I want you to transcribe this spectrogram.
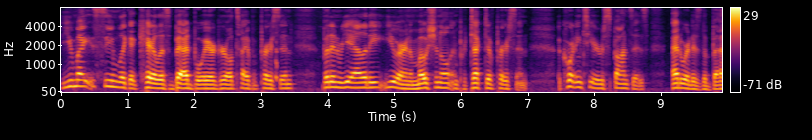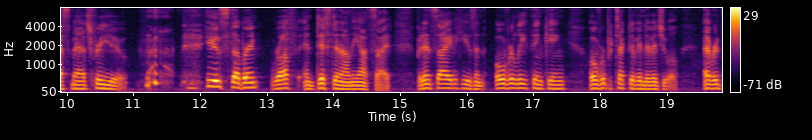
You might seem like a careless bad boy or girl type of person, but in reality, you are an emotional and protective person. According to your responses, Edward is the best match for you. he is stubborn, rough, and distant on the outside, but inside, he is an overly thinking, overprotective individual. Edward,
